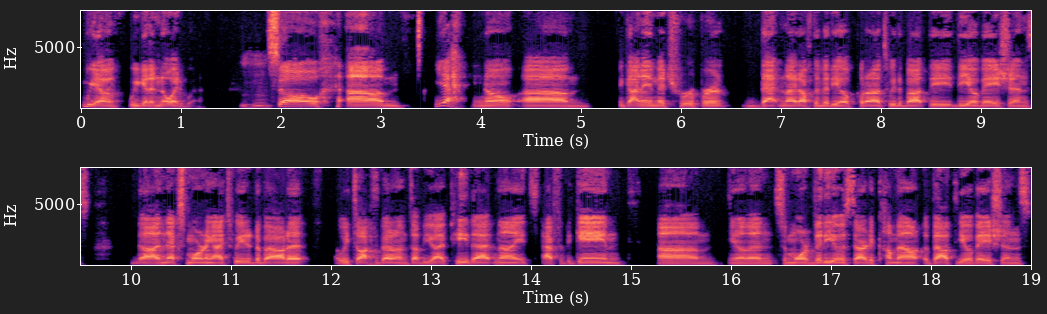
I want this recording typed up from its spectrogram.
we have, we get annoyed with. Mm-hmm. So, um, yeah, you know, um, a guy named Mitch Rupert that night off the video put out a tweet about the, the ovations. Uh, next morning I tweeted about it. We talked about it on WIP that night after the game. Um, you know, then some more videos started to come out about the ovations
